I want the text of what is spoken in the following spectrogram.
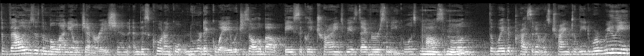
the values of the millennial generation and this quote unquote Nordic way, which is all about basically trying to be as diverse and equal as mm-hmm. possible, and the way the president was trying to lead, were really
